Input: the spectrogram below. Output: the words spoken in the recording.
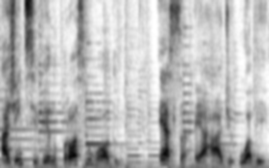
A gente se vê no próximo módulo. Essa é a Rádio UAB.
